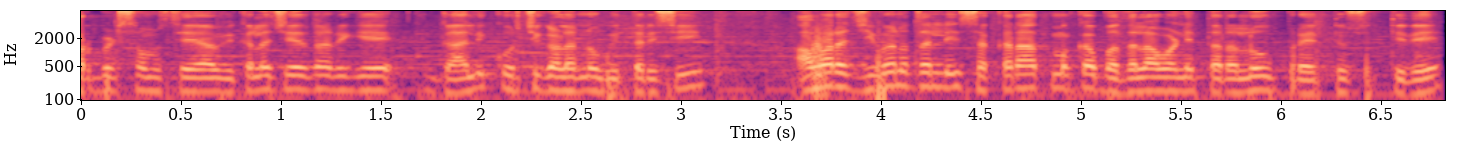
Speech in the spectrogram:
ಆರ್ಬಿಟ್ ಸಂಸ್ಥೆಯ ವಿಕಲಚೇತನರಿಗೆ ಗಾಲಿ ಕುರ್ಚಿಗಳನ್ನು ವಿತರಿಸಿ ಅವರ ಜೀವನದಲ್ಲಿ ಸಕಾರಾತ್ಮಕ ಬದಲಾವಣೆ ತರಲು ಪ್ರಯತ್ನಿಸುತ್ತಿದೆ.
